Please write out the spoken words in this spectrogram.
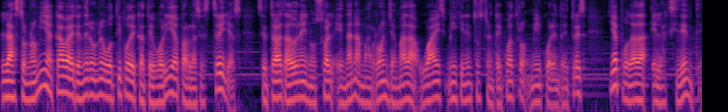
La astronomía acaba de tener un nuevo tipo de categoría para las estrellas. Se trata de una inusual enana marrón llamada WISE 1534-1043 y apodada el accidente.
